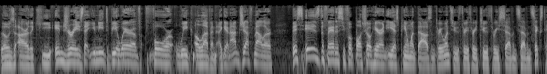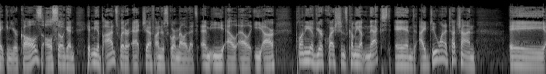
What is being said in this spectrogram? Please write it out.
Those are the key injuries that you need to be aware of for week 11. Again, I'm Jeff Meller. This is the Fantasy Football Show here on ESPN 1000 312 332 3776. Taking your calls. Also, again, hit me up on Twitter at Jeff underscore Meller. That's M E L L E R. Plenty of your questions coming up next. And I do want to touch on a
